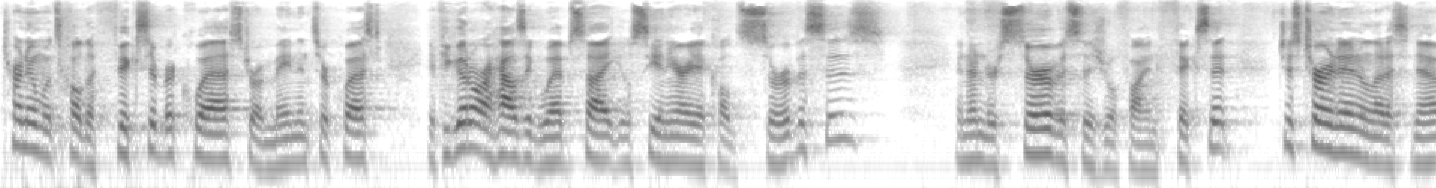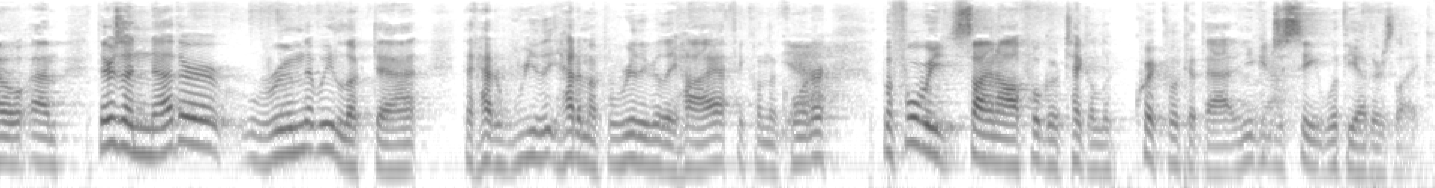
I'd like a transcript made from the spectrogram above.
turn in what's called a fix it request or a maintenance request. If you go to our housing website, you'll see an area called services. And under services, you'll find fix it. Just turn it in and let us know. Um, there's another room that we looked at that had really had them up really, really high, I think, on the corner. Yeah. Before we sign off, we'll go take a look, quick look at that, and you can Yeah. just see what the other's like.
